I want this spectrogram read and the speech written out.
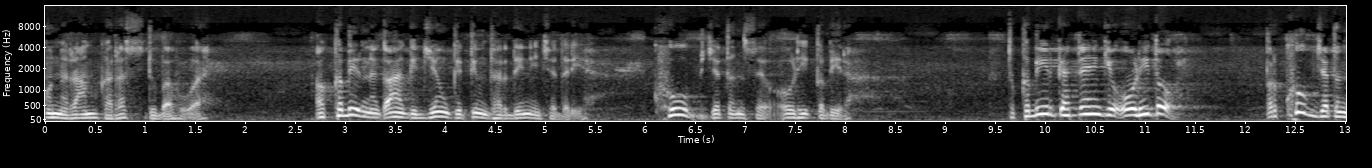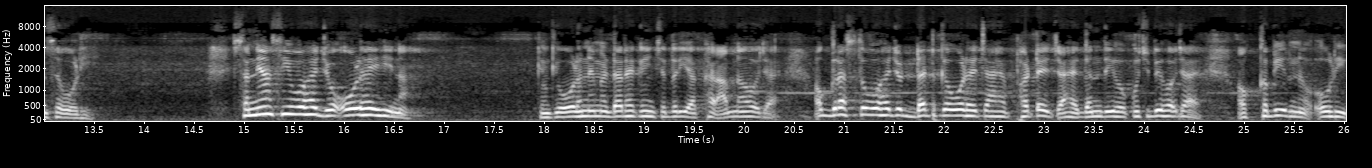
उनमें राम का रस डूबा हुआ है। और कबीर ने कहा कि ज्यो की त्यों धर देनी चदरिया खूब जतन से ओढ़ी कबीरा तो कबीर कहते हैं कि ओढ़ी तो पर खूब जतन से ओढ़ी। सन्यासी वो है जो ओढ़े ही ना, क्योंकि ओढ़ने में डर है कहीं चदरिया खराब ना हो जाए। और ग्रस्त वो है जो डट के ओढ़े, चाहे फटे, चाहे गंदी हो, कुछ भी हो जाए। और कबीर ने ओढ़ी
